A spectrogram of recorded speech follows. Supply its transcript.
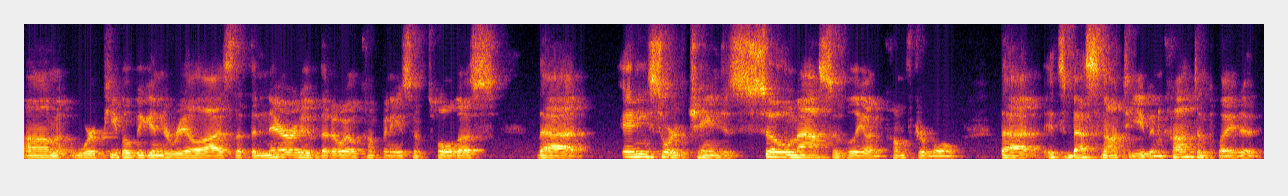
um, where people begin to realize that the narrative that oil companies have told us that any sort of change is so massively uncomfortable that it's best not to even contemplate it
